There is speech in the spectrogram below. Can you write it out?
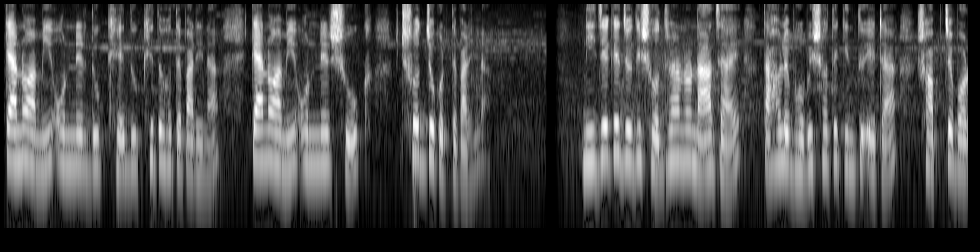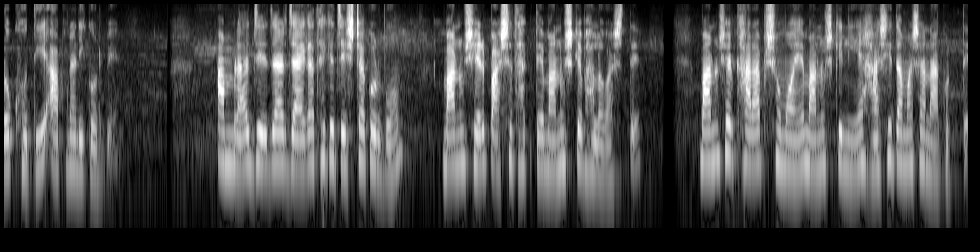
কেন আমি অন্যের দুঃখে দুঃখিত হতে পারি না? কেন আমি অন্যের সুখ সহ্য করতে পারি না? নিজেকে যদি শোধরানো না যায়, তাহলে ভবিষ্যতে কিন্তু এটা সবচেয়ে বড় ক্ষতি আপনারই করবে। আমরা যে যার জায়গা থেকে চেষ্টা করব, মানুষের পাশে থাকতে, মানুষকে ভালোবাসতে। মানুষের খারাপ সময়ে মানুষকে নিয়ে হাসি তামাশা না করতে।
